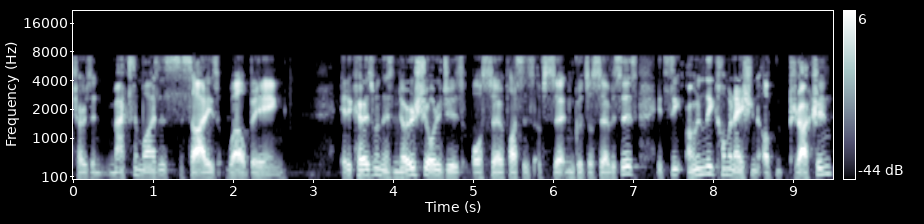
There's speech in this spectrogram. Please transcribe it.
chosen maximizes society's well-being. It occurs when there's no shortages or surpluses of certain goods or services. It's the only combination of production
